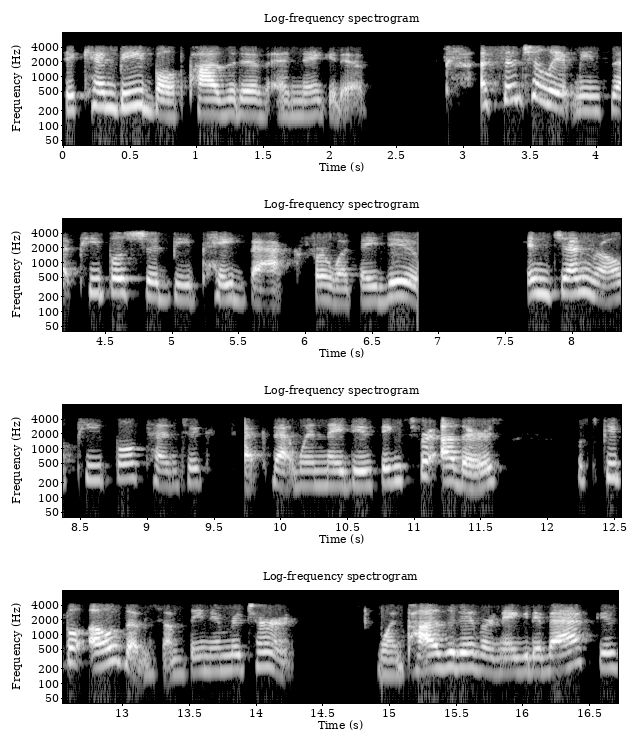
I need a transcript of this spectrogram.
It can be both positive and negative. Essentially, it means that people should be paid back for what they do. In general, people tend to expect that when they do things for others, those people owe them something in return. One positive or negative act is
